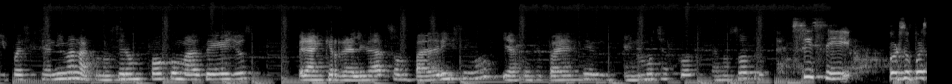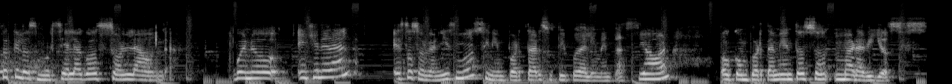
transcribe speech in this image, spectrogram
y pues si se animan a conocer un poco más de ellos, verán que en realidad son padrísimos y hasta se parecen en muchas cosas a nosotros. Sí, sí, por supuesto que los murciélagos son la onda. Bueno, en general, estos organismos, sin importar su tipo de alimentación o comportamientos son maravillosos.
